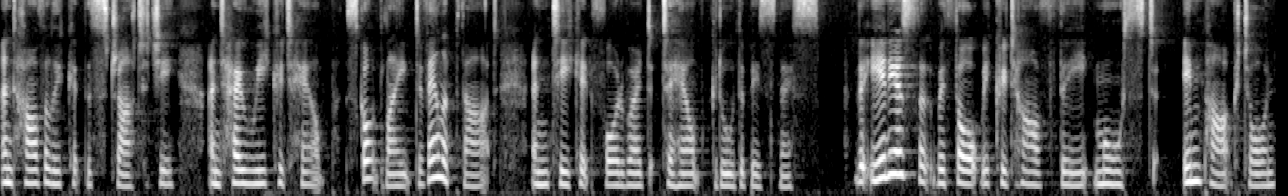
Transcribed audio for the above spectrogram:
and have a look at the strategy and how we could help Scotlight develop that and take it forward to help grow the business. The areas that we thought we could have the most impact on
